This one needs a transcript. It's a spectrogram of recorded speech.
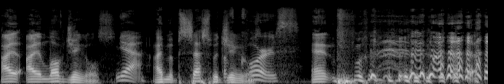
I, I love jingles. Yeah. I'm obsessed with jingles. Of course. And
